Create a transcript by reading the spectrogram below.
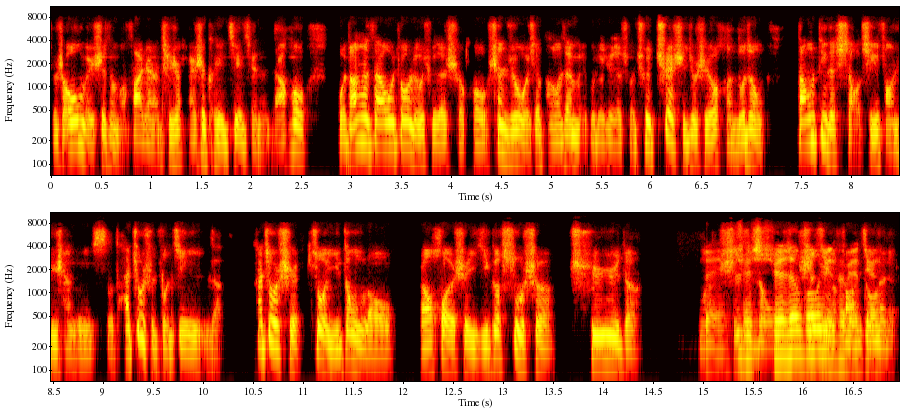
就是欧美是怎么发展的，其实还是可以借鉴的。然后我当时在欧洲留学的时候，甚至有些朋友在美国留学的时候，确确实就是有很多这种当地的小型房地产公司，它就是做经营的，它就是做一栋楼，然后或者是一个宿舍区域的，对，十几栋学生公寓特别多的，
